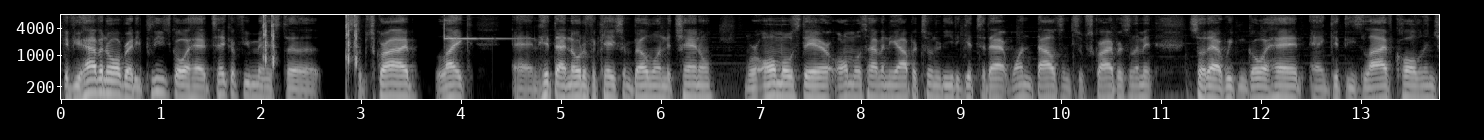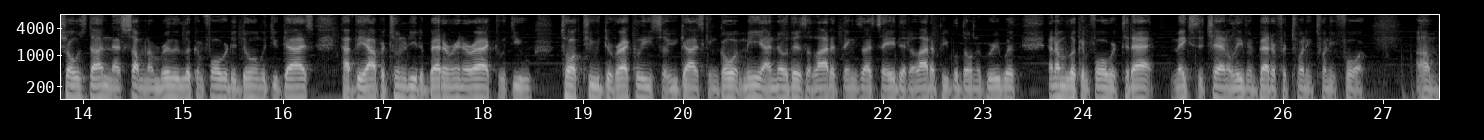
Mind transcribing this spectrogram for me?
If you haven't already, please go ahead, take a few minutes to subscribe, like, and hit that notification bell on the channel. We're almost there, almost having the opportunity to get to that 1,000 subscribers limit so that we can go ahead and get these live call in shows done. That's something I'm really looking forward to doing with you guys. Have the opportunity to better interact with you, talk to you directly so you guys can go at me. I know there's a lot of things I say that a lot of people don't agree with, and I'm looking forward to that. Makes the channel even better for 2024. Um,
